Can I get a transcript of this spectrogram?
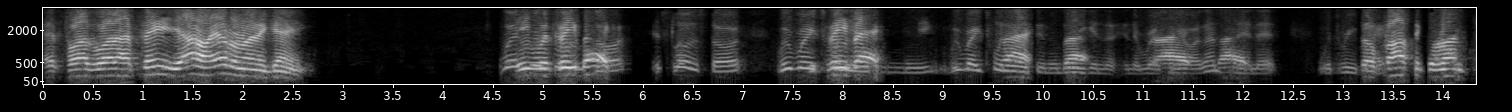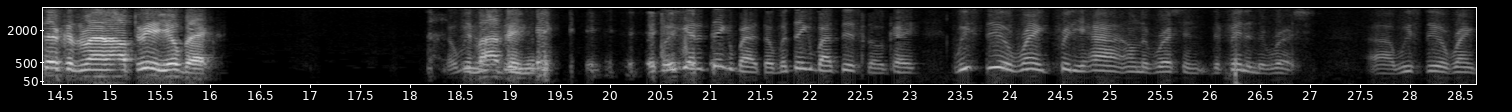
As far as what I've seen, y'all don't have a running game. Well, Even with three backs. It's slow to start. We rank three 28th backs. in the league. We ranked 28th Right, in the league right, in the in the rushing right, yards. I understand that with three So backs. Foster can run circles around all three of your backs, No, we in my opinion. But you got to think about it though. But think about this though, okay? We still rank pretty high on the rushing, defending the rush. Uh, we still rank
